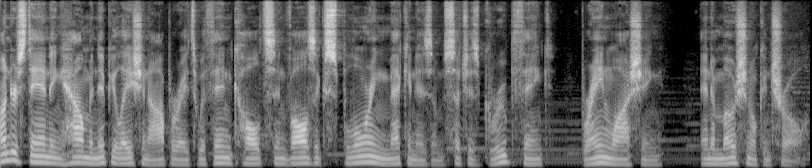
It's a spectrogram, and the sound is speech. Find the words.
Understanding how manipulation operates within cults involves exploring mechanisms such as groupthink, brainwashing, and emotional control,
